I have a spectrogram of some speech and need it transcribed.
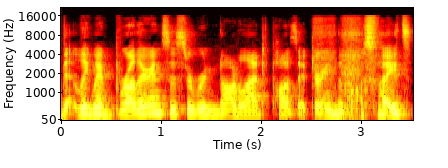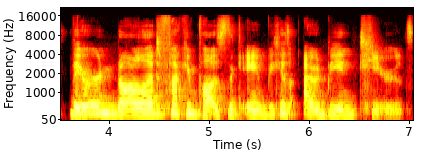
Th- Like my brother and sister were not allowed to pause it during the boss fights. They were not allowed to fucking pause the game because I would be in tears.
